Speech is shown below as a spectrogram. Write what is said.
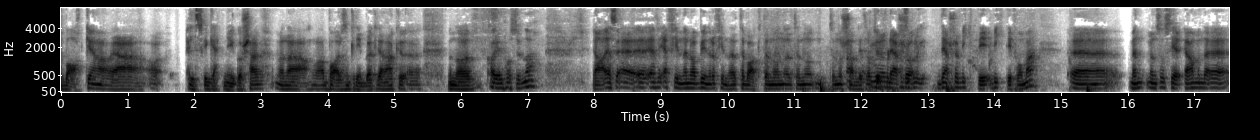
tilbake. og jeg elsker Gert Nygaardshaug, men jeg, han har bare sånn krimbøker igjen. Øh, Men nå Karin Fossum, da? Ja, jeg, jeg, jeg finner nå, begynner å finne tilbake til noen, til noen, til noen skjønnlitteratur. For det er så, det er så viktig, viktig for meg. Eh, men, men så sier Ja, men det er,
